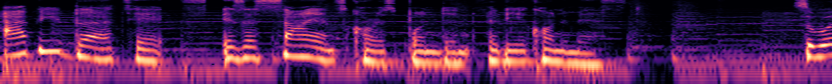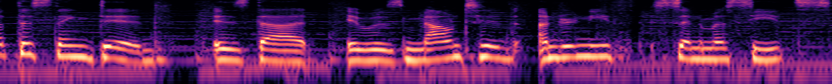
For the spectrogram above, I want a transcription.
Abby Bertics is a science correspondent for The Economist. So, what this thing did is that it was mounted underneath cinema seats.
